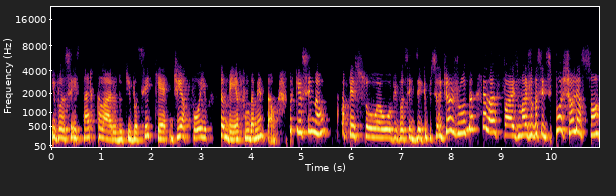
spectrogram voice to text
e você estar claro do que você quer de apoio também é fundamental, porque senão a pessoa ouve você dizer que precisa de ajuda, ela faz uma ajuda, você diz, poxa, olha só,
